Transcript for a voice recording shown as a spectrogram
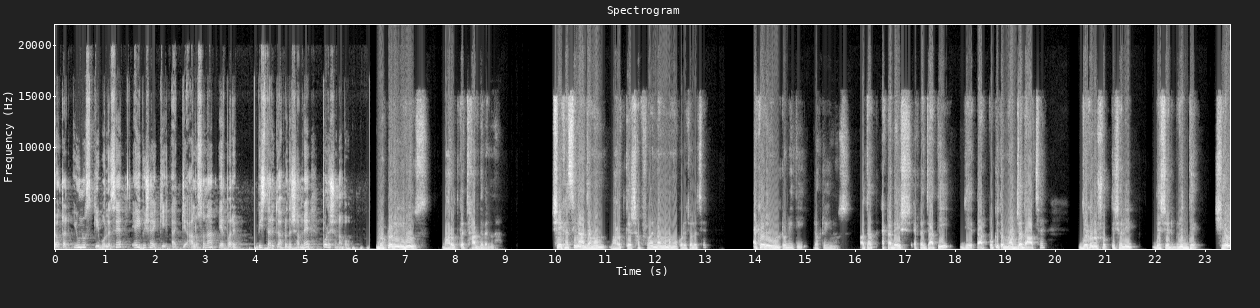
ডক্টর ইউনুস কি বলেছে, এই বিষয়ে কি একটি আলোচনা, এরপরে বিস্তারিত আপনাদের সামনে পড়ে শোনাবো। ডক্টর ইউনুস ভারতকে ছাড় দেবেন না। শেখ হাসিনা যেমন ভারতকে সবসময় নমনম করে চলেছে, একেবারে উল্টো নীতি, ডক্টর ইউনুস। অর্থাৎ একটা দেশ, একটা জাতি যে তার প্রকৃত মর্যাদা আছে যে কোনো শক্তিশালী দেশের বিরুদ্ধে সেও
